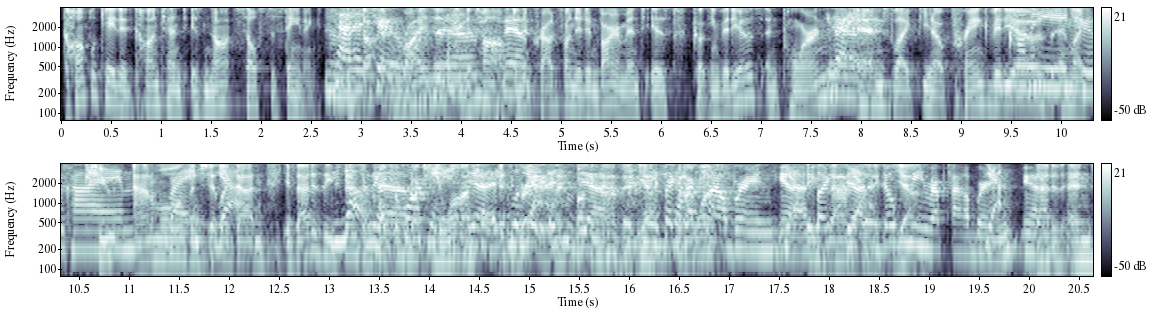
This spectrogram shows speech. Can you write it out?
complicated content is not self-sustaining That the is stuff true. that rises to the top in Yeah. a crowdfunded environment is cooking videos and porn Right. and like you know prank videos Comedy, and like true crime. cute animals Right, and shit like that and if that is the extent No, of no, cultural production you want Yeah, it's, it's great yeah, then fucking yeah. have it yeah It's like But I reptile want- brain. Yeah, Yeah. it's like yeah, it's Exactly. dopamine Yeah. reptile brain. Yeah. Yeah, that is and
